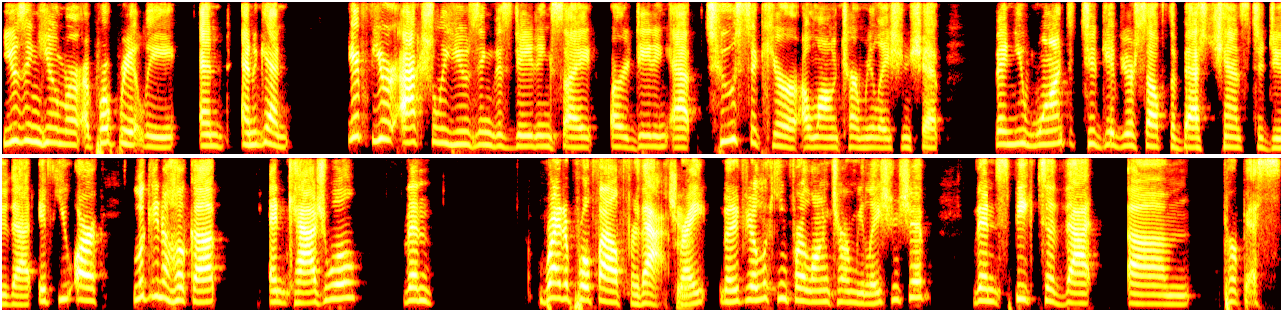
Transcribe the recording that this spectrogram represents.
using humor appropriately. And and again, if you're actually using this dating site or dating app to secure a long-term relationship, then you want to give yourself the best chance to do that. If you are looking to hook up and casual, then write a profile for that, Sure. right? But if you're looking for a long-term relationship, then speak to that um, purpose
